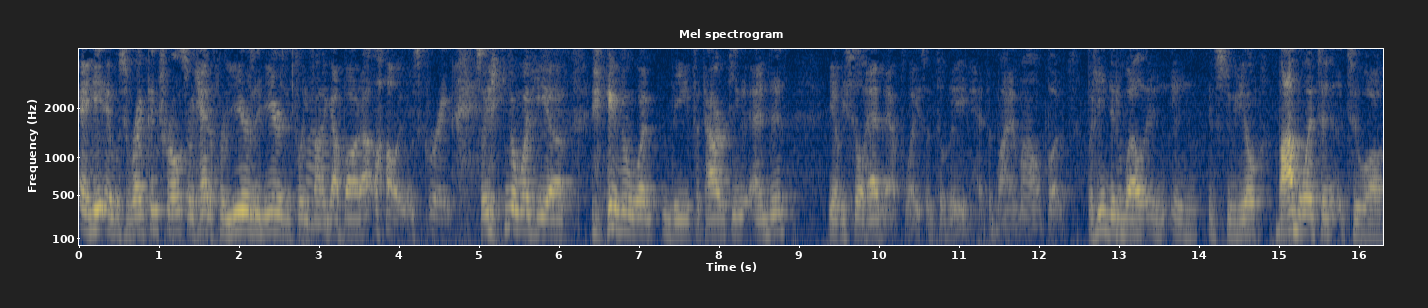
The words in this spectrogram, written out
and he, it was rent control, so he had it for years and years until he wow. finally got bought out. Oh, it was great. So even when he, uh, even when the photography ended, you know, he still had that place until they had to buy him out. But but he did well in, in, in studio. Bob went to to uh,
